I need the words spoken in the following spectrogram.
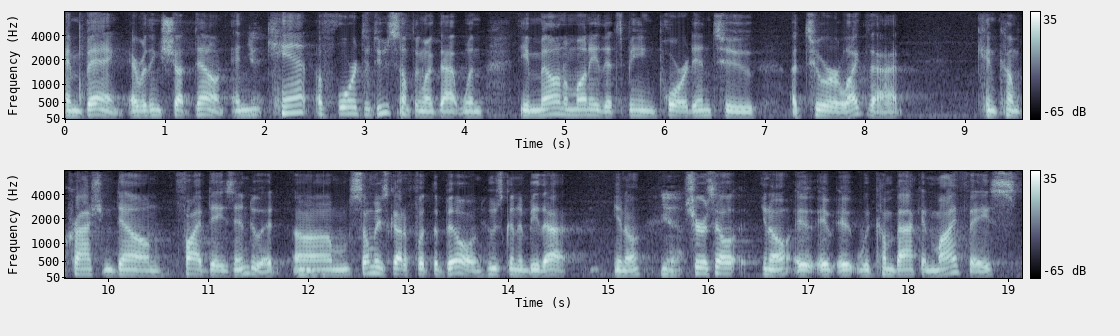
and bang, everything's shut down. And you can't afford to do something like that when the amount of money that's being poured into a tour like that can come crashing down five days into it. Mm-hmm. Um, somebody's got to foot the bill, and who's going to be that? You know, Yeah. sure as hell, you know, it, it, it would come back in my face,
